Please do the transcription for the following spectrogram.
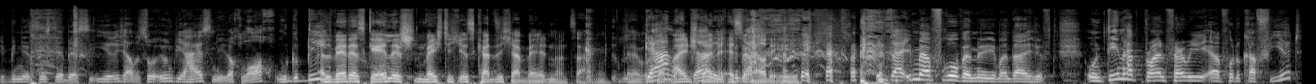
ich bin jetzt nicht der beste Irisch, aber so irgendwie heißen die doch Loch Urgebiet. Also wer des Gälischen mächtig ist, kann sich ja melden und sagen. Äh, gerne, Meilensteine SRDE. Ich bin da immer froh, wenn mir jemand da hilft. Und den hat Brian Ferry äh, fotografiert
